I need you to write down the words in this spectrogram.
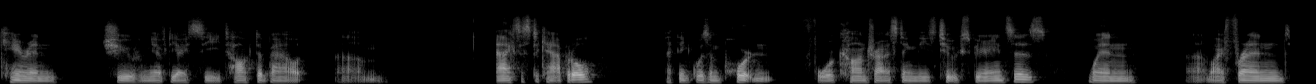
Karyen Chu from the FDIC talked about um, access to capital, I think was important for contrasting these two experiences when uh, my friend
